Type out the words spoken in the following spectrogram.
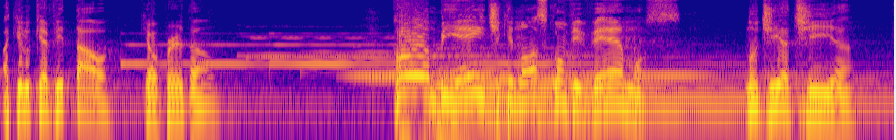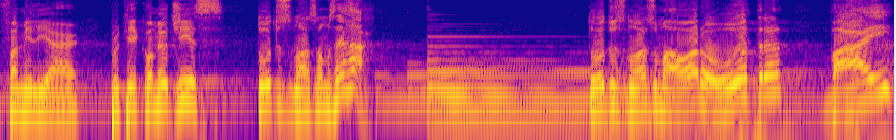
aquilo que é vital, que é o perdão. Qual é o ambiente que nós convivemos no dia a dia familiar? Porque, como eu disse, todos nós vamos errar. Todos nós, uma hora ou outra, vai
